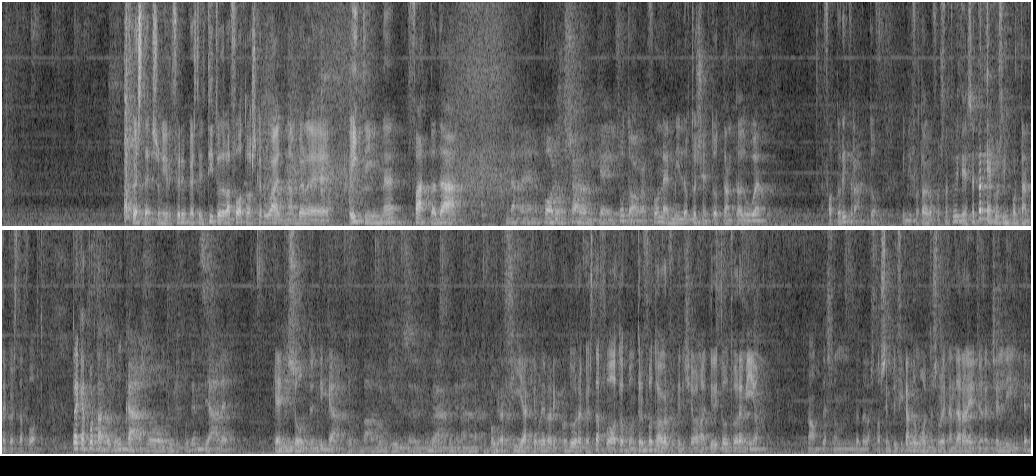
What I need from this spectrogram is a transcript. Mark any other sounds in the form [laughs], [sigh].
i riferimenti, questo è il titolo della foto, Oscar Wilde number 18, eh, fatta da eh, Napoleon Saroni, che è il fotografo, nel 1882. Fotoritratto, quindi fotografo statunitense. Perché è così importante questa foto? Perché ha portato ad un caso giurisprudenziale che è di sotto indicato, Bauer Gilles Ritugato, nella una tipografia che voleva riprodurre questa foto contro il fotografo che diceva no, il diritto d'autore è mio. No, adesso ve la sto semplificando molto, se volete andare a leggere c'è il link.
